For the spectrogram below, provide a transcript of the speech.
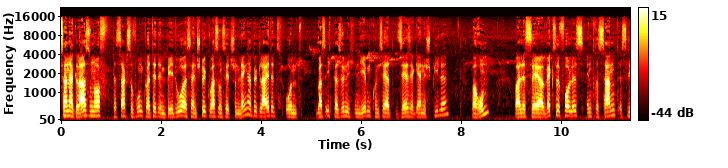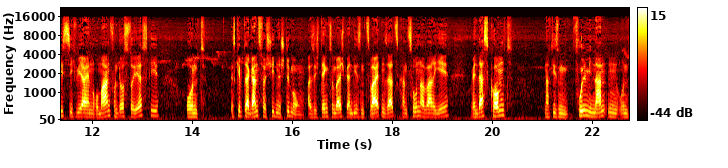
Alexander Glasunow, das Saxophonquartett in B-Dur, ist ein Stück, was uns jetzt schon länger begleitet und was ich persönlich in jedem Konzert sehr, sehr gerne spiele. Warum? Weil es sehr wechselvoll ist, interessant, es liest sich wie ein Roman von Dostoevsky und es gibt da ganz verschiedene Stimmungen. Also ich denke zum Beispiel an diesen zweiten Satz, Canzona Varie. Wenn das kommt, nach diesem fulminanten und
